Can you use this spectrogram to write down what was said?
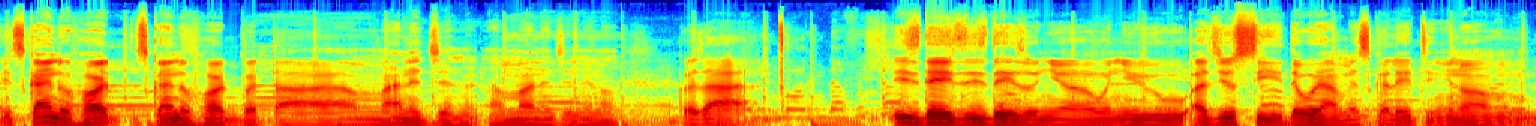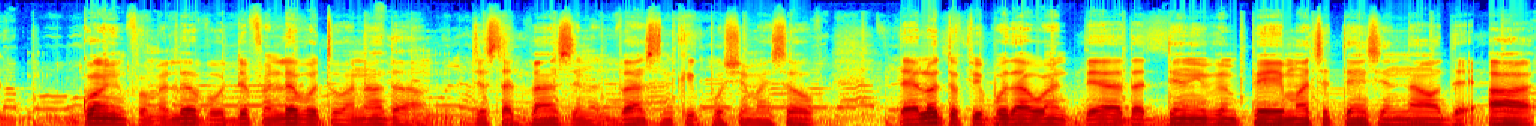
It's kind of hard. It's kind of hard, but uh, I'm managing. I'm managing, you know, because I these days, these days when you when you as you see the way I'm escalating, you know, I'm going from a level, different level to another. I'm just advancing, advancing, keep pushing myself. There are a lot of people that weren't there that didn't even pay much attention. Now they are.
